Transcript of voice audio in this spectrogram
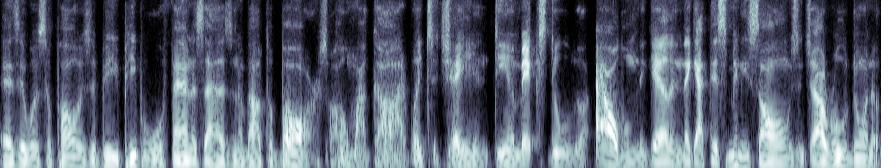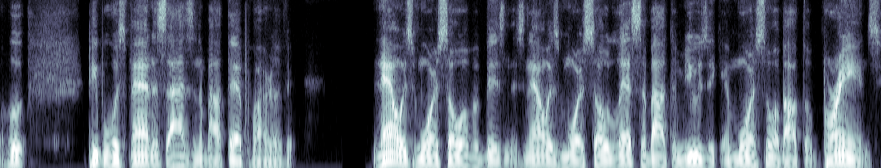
as it was supposed to be. People were fantasizing about the bars. Oh my God, wait till Jay and DMX do an album together and they got this many songs and Ja Rule doing a hook. People was fantasizing about that part of it. Now it's more so of a business. Now it's more so less about the music and more so about the brands.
